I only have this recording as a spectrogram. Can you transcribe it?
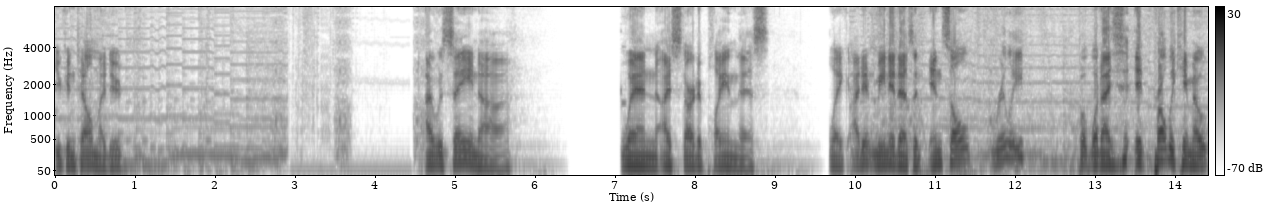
You can tell, my dude. I was saying, uh, when I started playing this, like, I didn't mean it as an insult, really, but what I, it probably came out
